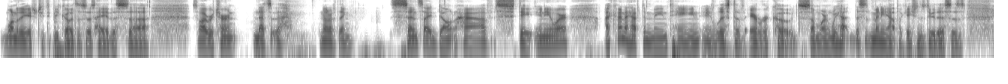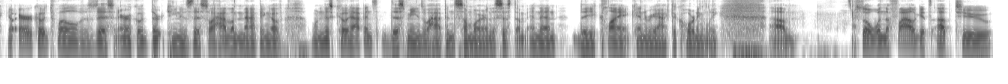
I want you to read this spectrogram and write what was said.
one of the HTTP codes that says, hey, this. Uh, so I return. that's uh, another thing. Since I don't have state anywhere, I kind of have to maintain a list of error codes somewhere. And we have this is many applications do this. Is you know error code 12 is this and error code 13 is this. So I have a mapping of when this code happens, this means will happen somewhere in the system, and then the client can react accordingly. Um, so when the file gets up to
